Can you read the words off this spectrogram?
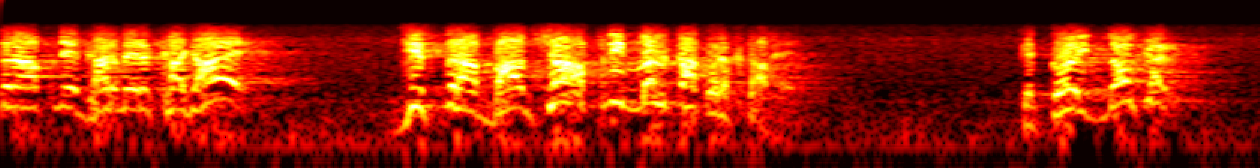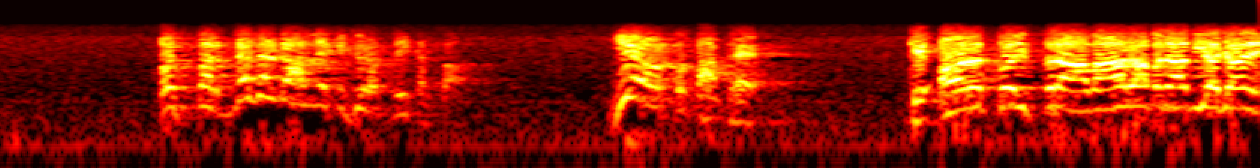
طرح اپنے گھر میں رکھا جائے جس طرح بادشاہ اپنی ملکہ کو رکھتا ہے، کہ کوئی نوکر اس پر نظر ڈالنے کی ضرورت نہیں کرتا۔ یہ عورتوں کا حق ہے کہ عورت کو اس طرح آوارہ بنا دیا جائے۔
